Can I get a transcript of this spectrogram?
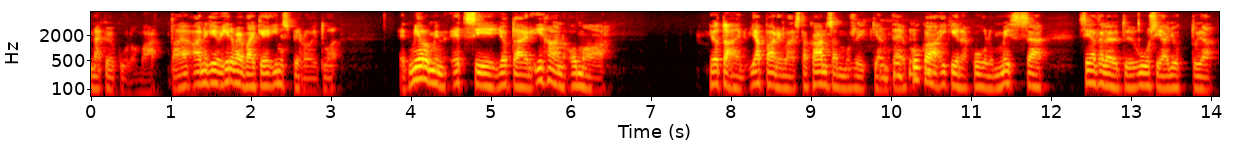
näkökulmaa. Tai ainakin on hirveän vaikea inspiroitua. Et mieluummin etsii jotain ihan omaa, jotain japanilaista kansanmusiikkia, mitä ei ole kukaan ikinä kuullut missään. Sieltä löytyy uusia juttuja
